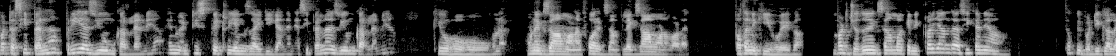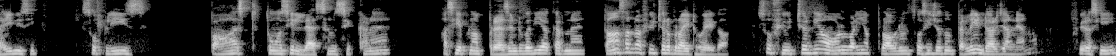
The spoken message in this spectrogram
ਬਟ ਅਸੀਂ ਪਹਿਲਾਂ ਪ੍ਰੀ ਅਜ਼ਿਊਮ ਕਰ ਲੈਂਦੇ ਆ ਇਹਨੂੰ ਐਂਟੀਸਪੇਟਰੀ ਐਂਗਜ਼ਾਇਟੀ ਕਹਿੰਦੇ ਨੇ। ਅਸੀਂ ਪਹਿਲਾਂ ਅਜ਼ਿਊਮ ਕਰ ਲੈਂਦੇ ਆ ਕਿ ਉਹ ਹੋ, ਹੁਣ ਹੁਣ ਐਗਜ਼ਾਮ ਆਣਾ ਫੋਰ ਐਗਜ਼ਾਮਪਲ ਐਗਜ਼ਾਮ ਆਉਣ ਵਾਲਾ ਪਤਾ ਨਹੀਂ ਕੀ ਹੋਏਗਾ। ਬਟ ਜਦੋਂ ਐਗਜ਼ਾਮ ਆ ਕੇ ਨਿਕਲ ਜਾਂਦਾ ਅਸੀਂ ਕਹਿੰਦੇ ਆ ਤਾਂ ਕੋਈ ਵੱਡੀ ਗੱਲ ਹੈ ਹੀ ਨਹੀਂ ਸੀ। ਸੋ ਪਲੀਜ਼ ਪਾਸਟ ਤੋਂ ਅਸੀਂ ਲੈਸਨ ਸਿੱਖਣਾ ਹੈ। ਅਸੀਂ ਆਪਣਾ ਪ੍ਰੈਜ਼ੈਂਟ ਵਧੀਆ ਕਰਨਾ ਹੈ, ਤਾਂ ਸਾਡਾ ਫਿਊਚਰ ਬ੍ਰਾਈਟ ਹੋਏਗਾ। ਸੋ ਫਿਊਚਰ ਦੀਆਂ ਆਉਣ ਵਾਲੀਆਂ ਪ੍ਰੋਬਲਮਸ ਤੋਂ ਅਸੀਂ ਜਦੋਂ ਪਹਿਲਾਂ ਹੀ ਡਰ ਜਾਂਦੇ ਹਾਂ ਨਾ ਫਿਰ ਅਸੀਂ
